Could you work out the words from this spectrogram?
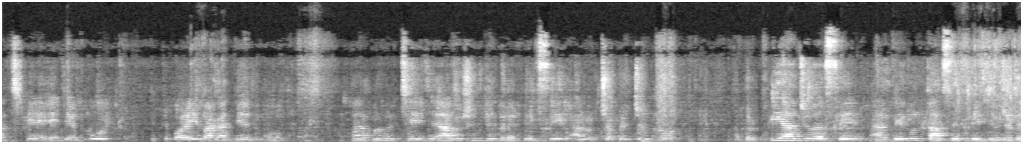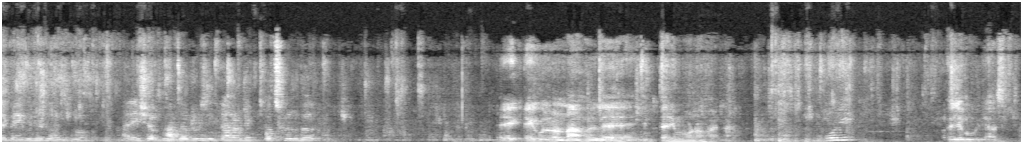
আজকে এই যে বুট একটু পরেই বাগান দিয়ে দেবো। তারপর হচ্ছে এই যে আলু সিদ্ধ করে ফেলছি আলুর চপের জন্য। তারপর পেঁয়াজও আছে আর বেগুন তো আছে ফ্রিজে ওটাতে বেগুনে ভাজবো। আর এইসব ভাজাভুজি তার অনেক পছন্দ এগুলো না হলে ইত্যাদি মনে হয় না। মুড়ি? যে মুড়ি আছে তো।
